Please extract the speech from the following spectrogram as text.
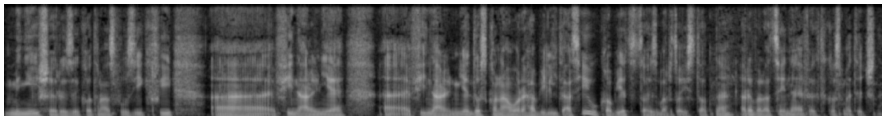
mniejsze ryzyko transfuzji krwi, e, finalnie, e, finalnie doskonałą rehabilitację i u kobiet, co jest bardzo istotne, rewelacyjny efekt kosmetyczny.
